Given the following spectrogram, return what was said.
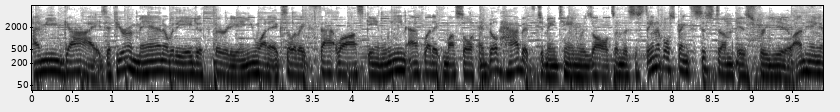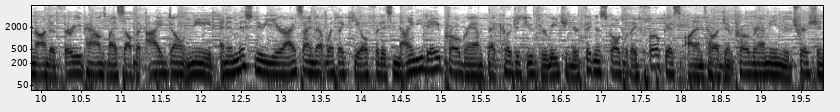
I mean guys, if you're a man over the age of 30 and you want to accelerate fat loss, gain lean athletic muscle, and build habits to maintain results, and the Sustainable Strength System is for you. I'm hanging on to 30 pounds myself that I don't need. And in this new year, I signed up with Akil for this 90 day program that coaches you through reaching your fitness goals with a focus on intelligent programming, nutrition,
